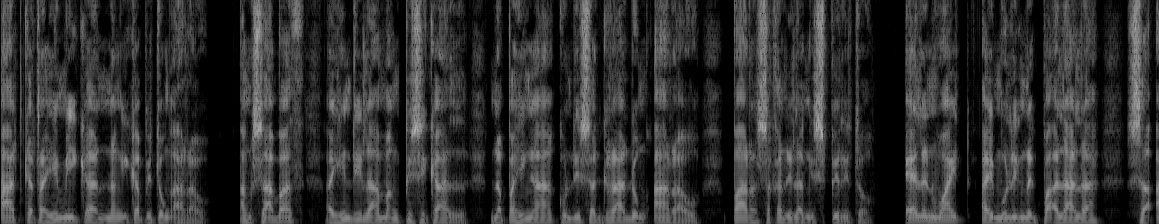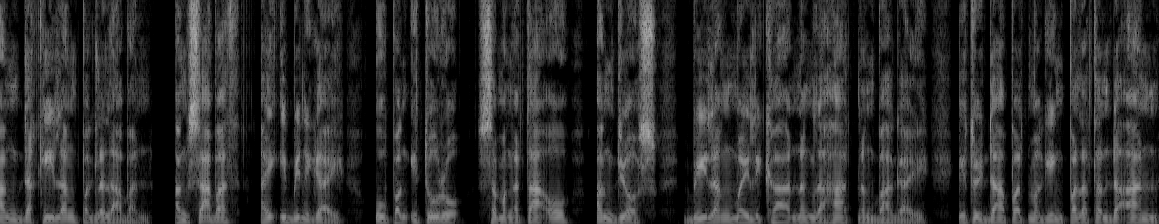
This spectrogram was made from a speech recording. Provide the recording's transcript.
at katahimikan ng ikapitong araw. Ang Sabath ay hindi lamang pisikal na pahinga kundi sagradong araw para sa kanilang espiritu. Ellen White ay muling nagpaalala sa ang dakilang paglalaban. Ang Sabath ay ibinigay upang ituro sa mga tao ang Diyos bilang may likha ng lahat ng bagay. Ito'y dapat maging palatandaan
